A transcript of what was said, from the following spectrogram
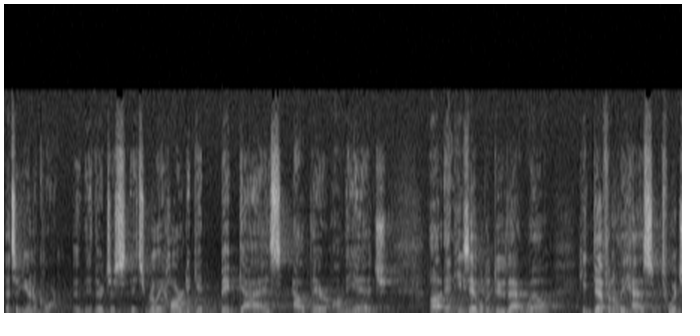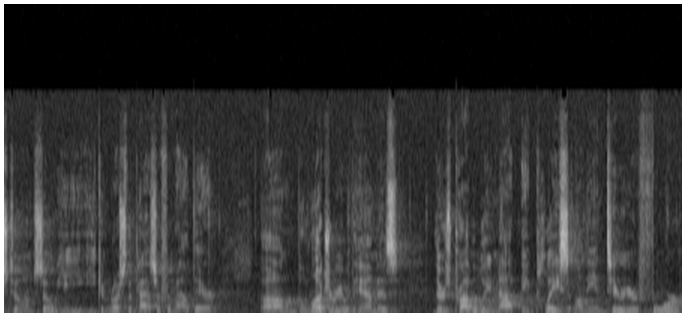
that's a unicorn. They're just it's really hard to get big guys out there on the edge, uh, and he's able to do that well. He definitely has some twitch to him, so he he can rush the passer from out there. Um, the luxury with him is there's probably not a place on the interior four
